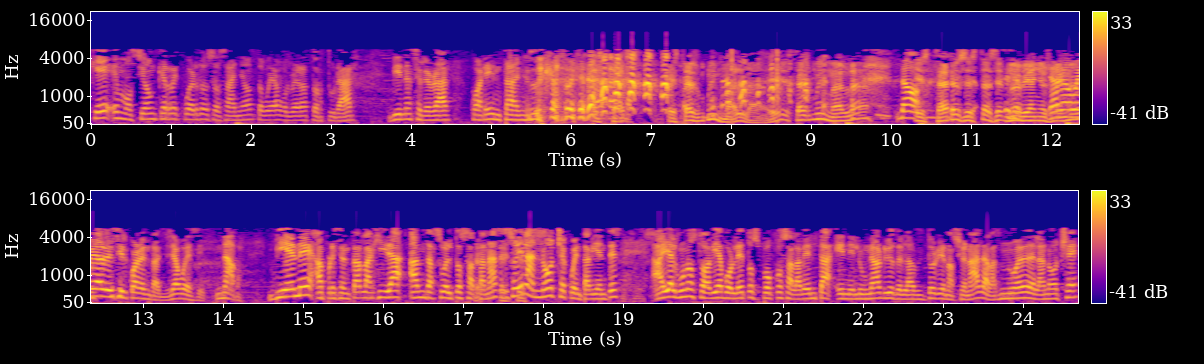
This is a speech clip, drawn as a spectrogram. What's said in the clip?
qué emoción, qué recuerdo esos años. Te voy a volver a torturar. Viene a celebrar 40 años de carrera. Estás, estás muy mala, ¿eh? Estás muy mala. No. Estás, estás en nueve años Ya menos. no voy a decir 40 años, ya voy a decir nada. Viene a presentar la gira Anda Suelto Satanás. Eso Hoy en la noche, cuentavientes. Hay algunos todavía boletos, pocos a la venta en el lunario del Auditorio Nacional a las 9 de la noche.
